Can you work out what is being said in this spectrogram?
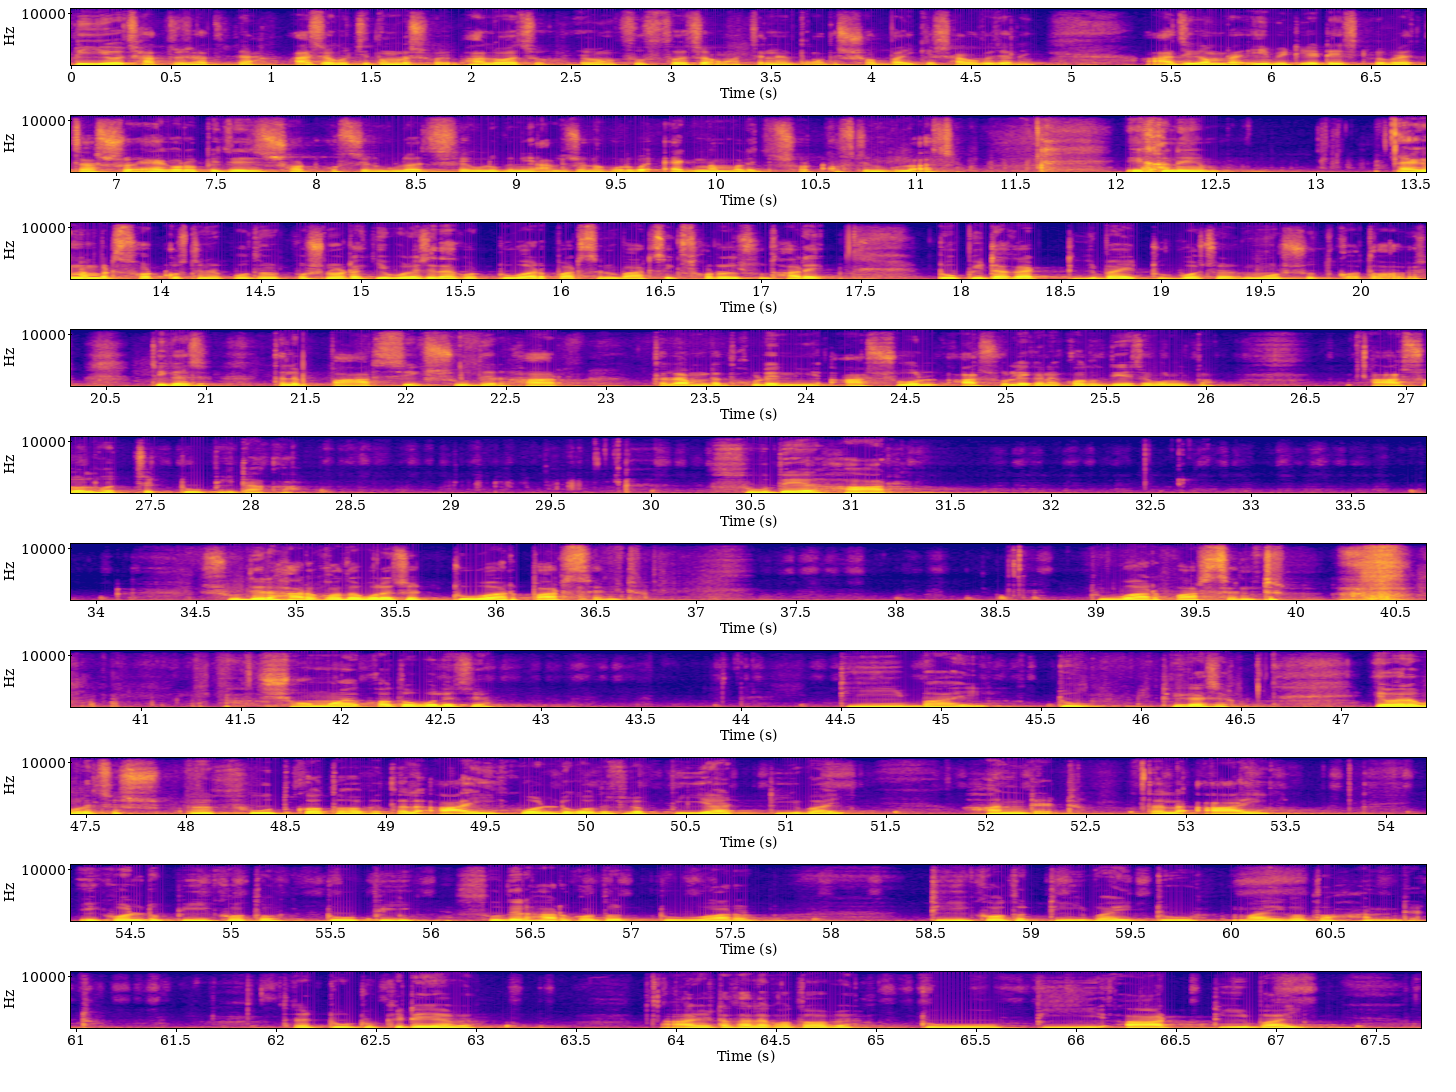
প্রিয় ছাত্রছাত্রীরা, আশা করছি তোমরা সবাই ভালো আছো এবং সুস্থ আছো। আমার চ্যানেলে তোমাদের সবাইকে স্বাগত জানাই। আজকে আমরা এবিটিএ টেস্ট পেপারে চারশো এগারো পেজে যে শর্ট কোশ্চেনগুলো আছে, সেগুলোকে নিয়ে আলোচনা করব। এক নম্বরে যে শর্ট কোশ্চেনগুলো আছে, এখানে এক নম্বরের শর্ট কোশ্চেনের প্রথম প্রশ্নটা কী বলেছে? দেখো টু আর পার্সেন্ট বার্ষিক সরল সুদ হারে টুপি টাকার টি বাই টু বছরের মোট সুদ কত হবে? ঠিক আছে? তাহলে বার্ষিক সুদের হার, তাহলে আমরা ধরে নিই, আসল আসল এখানে কত দিয়েছে বলতো? আসল হচ্ছে টুপি টাকা। সুদের হার। সুদের হার কত বলেছে? Two R percent. Two R percent. সময় কত বলেছে? T by two. ঠিক আছে? এবারে বলেছে, সুদ কত হবে? তাহলে আই ইকুয়াল টু কত ছিল? P R T by hundred. তাহলে আই ইকুয়াল টু পি কত? টু পি সুদের হার কত? টু আর টি কত টি বাই টু বাই কত হান্ড্রেড তাহলে টু টু কেটে যাবে। আর এটা তাহলে কত হবে? Two P R T by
